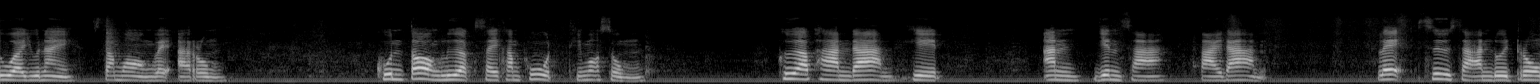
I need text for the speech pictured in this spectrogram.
ตัวอยู่ในสมองและอารมณ์ คุณต้องเลือกใส่คำพูดที่เหมาะสม เพื่อผ่านด้านเหตุ อันเย็นซาตายด้าน และสื่อสารโดยตรง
